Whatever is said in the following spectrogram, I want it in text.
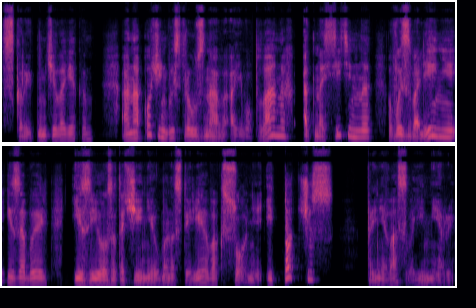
скрытным человеком, она очень быстро узнала о его планах относительно вызволения Изабель из ее заточения в монастыре в Аксоне и тотчас приняла свои меры.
